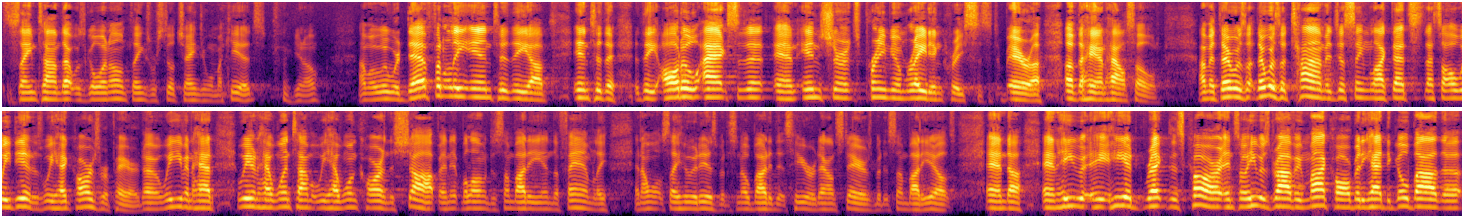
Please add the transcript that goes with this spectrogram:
At the same time that was going on, things were still changing with my kids, you know. I mean, we were definitely into the, uh, into the, the auto accident and insurance premium rate increases era of the hand household. I mean, there was a, there was a time it just seemed like that's that's all we did is we had cars repaired. Uh, we even had we even had one time we had one car in the shop and it belonged to somebody in the family, and I won't say who it is, but it's nobody that's here or downstairs, but it's somebody else. And uh, and he, he he had wrecked his car, and so he was driving my car, but he had to go by the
